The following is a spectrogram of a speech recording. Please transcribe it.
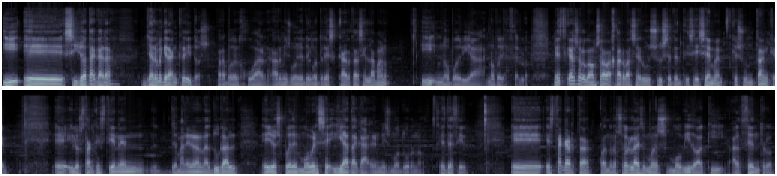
y eh, si yo atacara, ya no me quedan créditos para poder jugar. Ahora mismo yo tengo tres cartas en la mano y no podría, no podría hacerlo. En este caso lo que vamos a bajar va a ser un Su-76M, que es un tanque. Eh, y los tanques tienen, de manera natural, ellos pueden moverse y atacar el mismo turno. Es decir, eh, esta carta, cuando nosotros la hemos movido aquí al centro,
